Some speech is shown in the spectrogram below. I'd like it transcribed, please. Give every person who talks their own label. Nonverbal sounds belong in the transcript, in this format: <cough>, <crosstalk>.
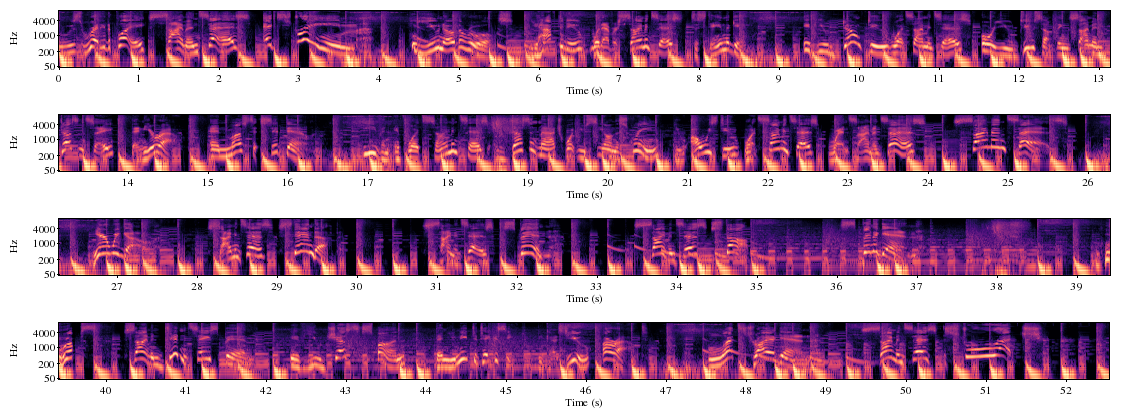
Speaker 1: Who's ready to play Simon Says Extreme? You know the rules. You have to do whatever Simon says to stay in the game. If you don't do what Simon says, or you do something Simon doesn't say, then you're out and must sit down. Even if what Simon says doesn't match what you see on the screen, you always do what Simon says when Simon says, Simon says. Here we go. Simon says, stand up. Simon says, spin. Simon says, stop. Spin again. Whoops! Simon didn't say spin. If you just spun, then you need to take a seat because you are out. Let's try again. Simon says stretch.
